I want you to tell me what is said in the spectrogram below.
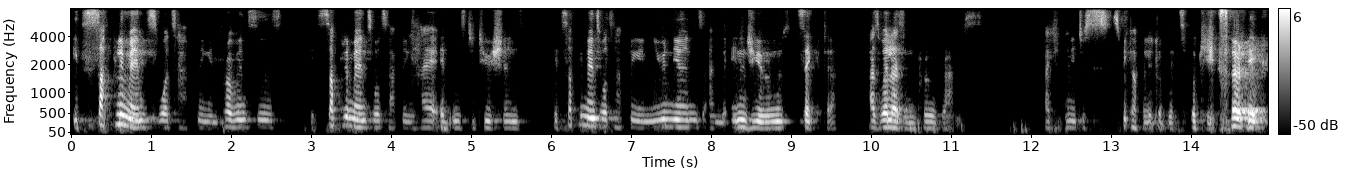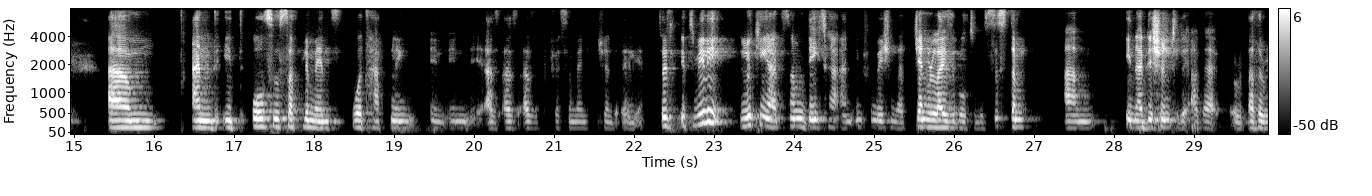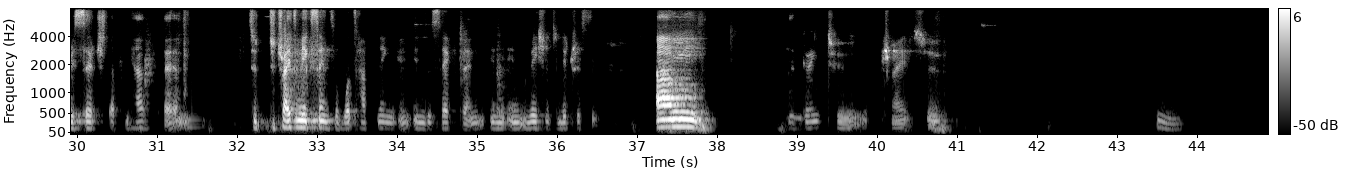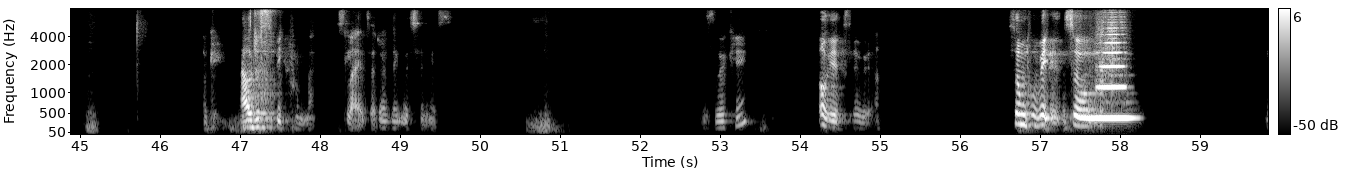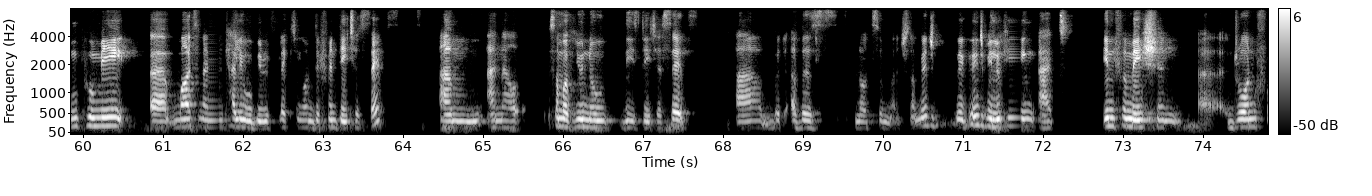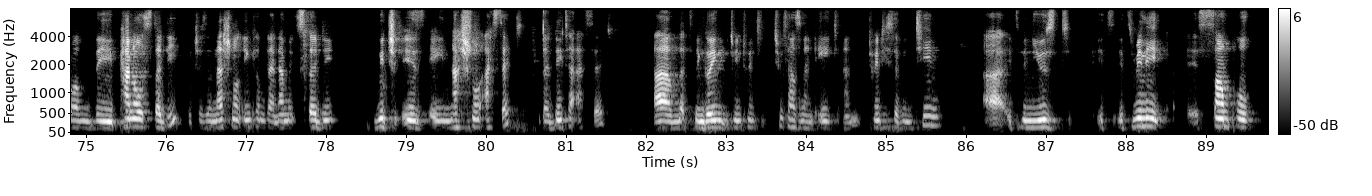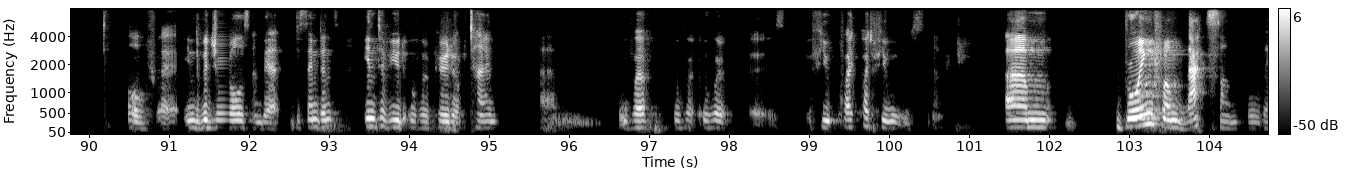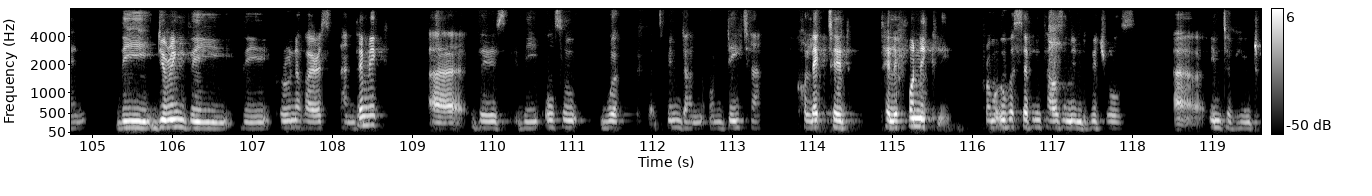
It supplements what's happening in provinces. It supplements what's happening in higher ed institutions it supplements what's happening in unions and the NGOs sector, as well as in programs. Actually, I need to speak up a little bit. Okay, sorry. Um, and it also supplements what's happening in, in as, as, as the professor mentioned earlier. So it's, it's really looking at some data and information that's generalizable to the system, um, in addition to the other, other research that we have um, to, to try to make sense of what's happening in, in the sector and in, in relation to literacy. Um, I'm going to try to. Hmm. Okay, I'll just speak from my slides. I don't think this thing is. Is it okay? Oh, yes, here we are. So Mpumi, so Mpumi uh, Martin and Kelly will be reflecting on different data sets. Um, and I'll, some of you know these data sets, um, but others not so much. So going to, we're going to be looking at information uh, drawn from the panel study, which is a national income dynamics study, which is a national asset, a data asset, um, that's been going between 20, 2008 and 2017. Uh, it's been used, it's, it's really a sample of uh, individuals and their descendants interviewed over a period of time, um, over over over uh, a few quite quite a few years. Um, drawing from that sample, then the during the the coronavirus pandemic, uh, there's the also work that's been done on data collected telephonically from over 7,000 individuals uh, interviewed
